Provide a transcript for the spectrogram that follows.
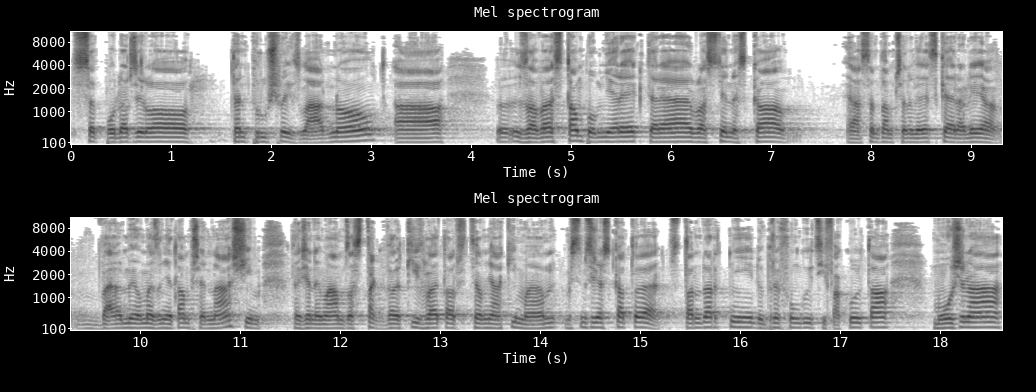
se podařilo ten průšvih zvládnout a zavést tam poměry, které vlastně dneska já jsem tam člen vědecké rady a velmi omezeně tam přednáším, takže nemám zas tak velký vhled, ale přece nějaký mám. Myslím si, že dneska to je standardní, dobře fungující fakulta, možná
